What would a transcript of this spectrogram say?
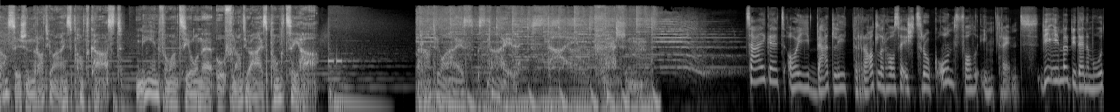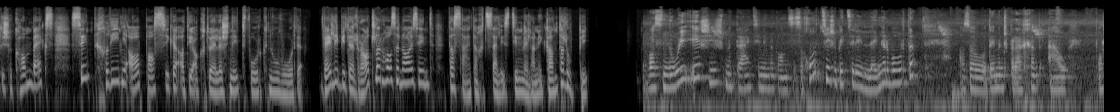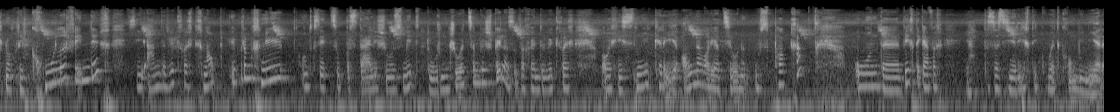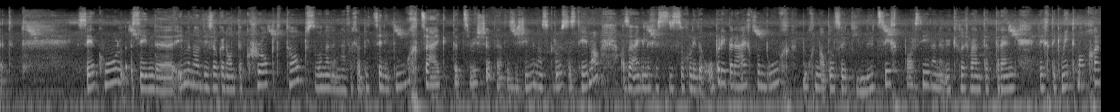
Das ist ein Radio 1 Podcast. Mehr Informationen auf radio1.ch. Radio 1 Style. Style. Fashion. Zeigt euch Badly, die Radlerhose ist zurück und voll im Trend. Wie immer bei diesen modischen Comebacks sind kleine Anpassungen an die aktuellen Schnitt vorgenommen worden. Welche bei den Radlerhosen neu sind, das sagt auch die Stylistin Melanie Cantaluppi. Was neu ist, ist, man trägt sie nicht mehr ganz so kurz, sie ist ein bisschen länger geworden. Also dementsprechend auch fast noch ein bisschen cooler, finde ich. Sie enden wirklich knapp über dem Knie und sieht super stylisch aus mit Turnschuhen zum Beispiel. Also da könnt ihr wirklich eure Sneaker in allen Variationen auspacken. Und äh, wichtig einfach, ja, dass ihr sie richtig gut kombiniert. Sehr cool sind äh, immer noch die sogenannten Cropped Tops, wo man dann einfach ein bisschen Bauch zeigt dazwischen. Das ist immer noch ein grosses Thema. Also eigentlich ist das so ein bisschen der obere Bereich vom Bauch. Bauchnabel sollte nicht sichtbar sein, wenn ihr wirklich den Trend richtig mitmachen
